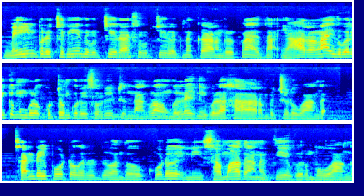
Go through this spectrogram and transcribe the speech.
மெயின் பிரச்சனையே இந்த விருச்சிக ராசி விருச்சிக காரணங்களுக்குலாம் அதுதான் யாரெல்லாம் இது வரைக்கும் உங்களை குற்றம் குறை சொல்லிட்டு இருந்தாங்களோ அவங்களாம் இனி விலக ஆரம்பிச்சிடுவாங்க. சண்டை போட்டு வருது வந்தவங்க கூட இனி சமாதானத்தையே விரும்புவாங்க.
